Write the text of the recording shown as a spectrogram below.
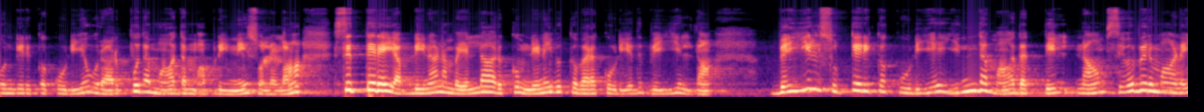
கொண்டிருக்கக்கூடிய ஒரு அற்புத மாதம் அப்படின்னே சொல்லலாம். சித்திரை அப்படின்னா நம்ம எல்லாருக்கும் நினைவுக்கு வரக்கூடியது வெயில் தான் வெயில் சுட்டெரிக்கக்கூடிய இந்த மாதத்தில் நாம் சிவபெருமானை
